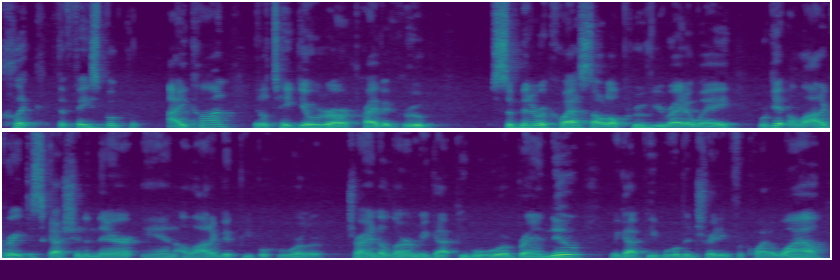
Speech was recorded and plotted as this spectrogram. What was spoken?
click the Facebook icon, it'll take you over to our private group submit a request. I'll approve you right away. We're getting a lot of great discussion in there and a lot of good people who are trying to learn. We got people who are brand new. We got people who have been trading for quite a while.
